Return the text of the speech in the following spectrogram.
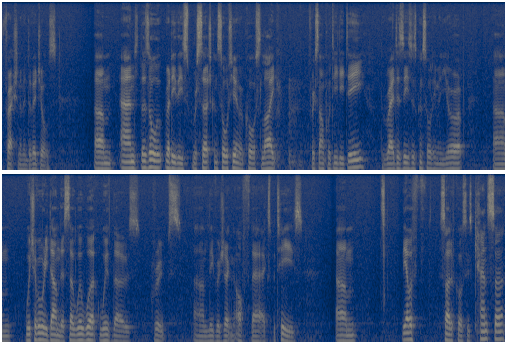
fraction of individuals. Um, and there's already these research consortia, of course, like, for example, DDD, the Rare Diseases Consortium in Europe, um, which have already done this. So we'll work with those groups, um, leveraging off their expertise. Um, the other side, of course, is cancer.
